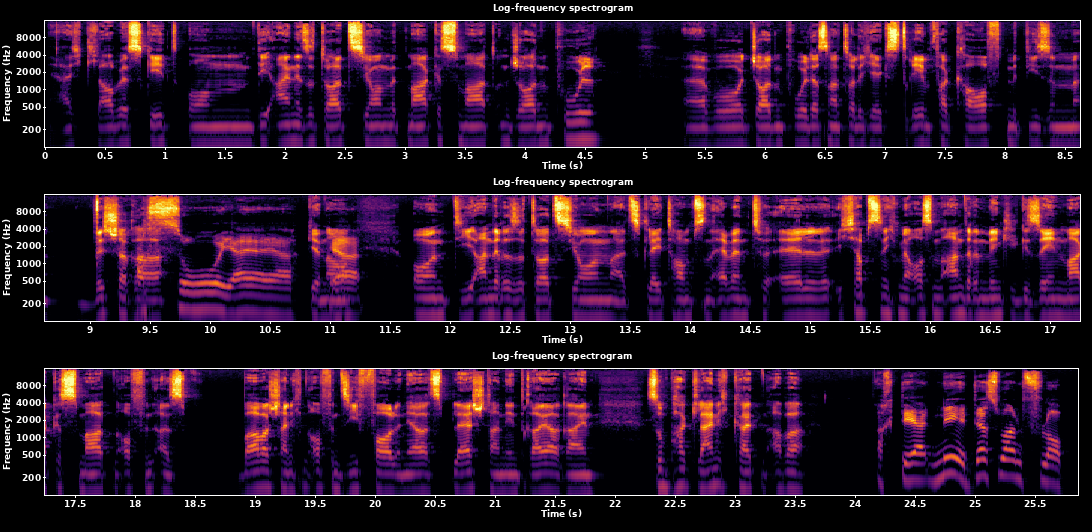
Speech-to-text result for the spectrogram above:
Ja, ich glaube, es geht um die eine Situation mit Marcus Smart und Jordan Poole, äh, wo Jordan Poole das natürlich extrem verkauft mit diesem Wischerer. Ach so, ja, ja, ja. Genau. Ja. Und die andere Situation, als Clay Thompson eventuell, ich habe es nicht mehr aus einem anderen Winkel gesehen, Marcus Smart ein als war wahrscheinlich ein Offensivfoul und er splasht dann den Dreier rein. So ein paar Kleinigkeiten, aber. Ach, der, nee, das war ein Flop.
